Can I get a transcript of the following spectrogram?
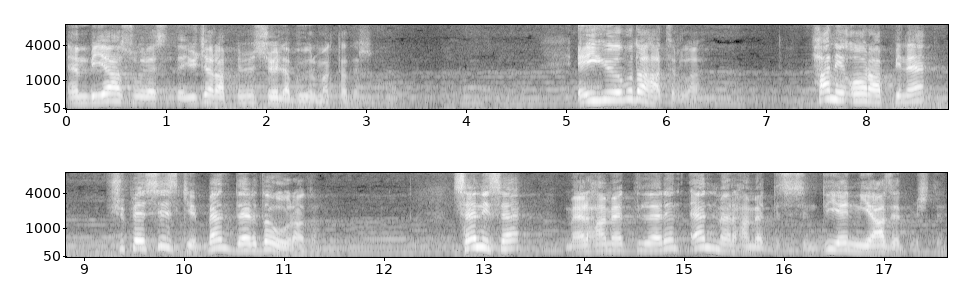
Enbiya suresinde Yüce Rabbimiz şöyle buyurmaktadır. Eyyub'u da hatırla. Hani o Rabbine şüphesiz ki ben derde uğradım. Sen ise merhametlilerin en merhametlisisin diye niyaz etmişti.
